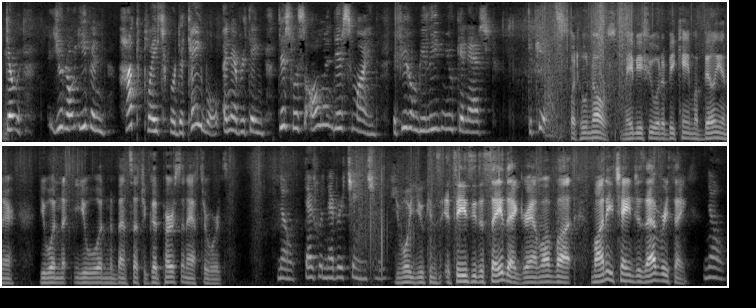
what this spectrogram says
There, you know, even hot plates for the table and everything. This was all in this mind. If you don't believe me, you can ask the kids. But who knows? Maybe if you would have became a billionaire, you wouldn't you wouldn't have been such a good person afterwards. No, that would never change me. You well, you can. It's easy to say that, Grandma, but money changes everything. No,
